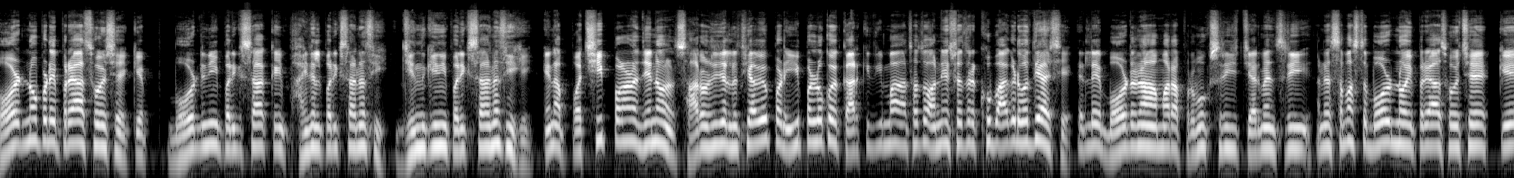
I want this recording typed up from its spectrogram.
બોર્ડનો પણ એ પ્રયાસ હોય છે કે બોર્ડની પરીક્ષા કંઈ ફાઇનલ પરીક્ષા નથી, જિંદગીની પરીક્ષા નથી કંઈ. એના પછી પણ જેનો સારો રિઝલ્ટ નથી આવ્યો, પણ એ પણ લોકોએ કારકિર્દીમાં અથવા તો અન્ય ક્ષેત્રે ખૂબ આગળ વધ્યા છે. એટલે બોર્ડના અમારા પ્રમુખશ્રી ચેરમેનશ્રી અને સમસ્ત બોર્ડનો એ પ્રયાસ હોય છે કે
